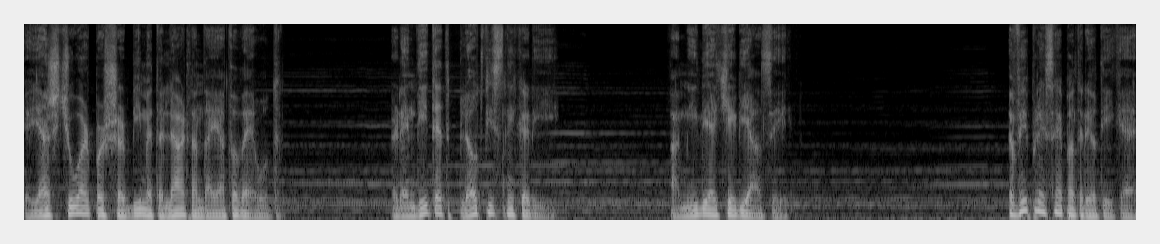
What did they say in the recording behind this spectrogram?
që janë shquar për shërbime të larta ndaj atdheut. Renditet plot fisnikëri familja Qiriazi. Vepra e saj patriotike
